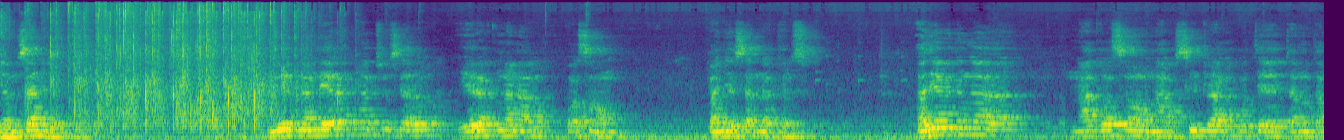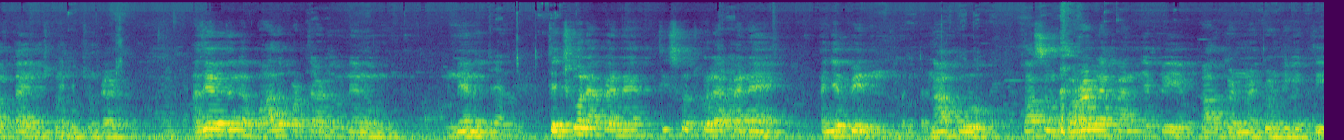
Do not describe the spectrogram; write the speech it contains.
ఈ అంశాన్ని చెప్తాను మీరు నన్ను ఏ రకంగా చూశారో ఏ రకంగా నా కోసం పనిచేశారో నాకు తెలుసు. అదేవిధంగా నా కోసం నాకు సీట్ రాకపోతే తను తలకాయ ఉంచుకొని కూర్చుంటాడు. అదేవిధంగా బాధపడతాడు. నేను నేను తెచ్చుకోలేకపోయినా తీసుకొచ్చుకోలేకపోయినా అని చెప్పి నాకు కోసం పోరాడలేకని చెప్పి బాధపడినటువంటి వ్యక్తి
